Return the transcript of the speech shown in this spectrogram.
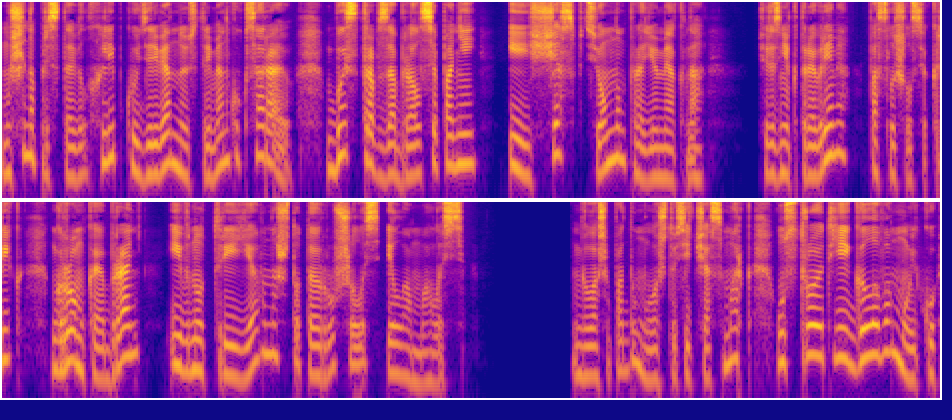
Мужчина приставил хлипкую деревянную стремянку к сараю, быстро взобрался по ней и исчез в темном проеме окна. Через некоторое время послышался крик, громкая брань, и внутри явно что-то рушилось и ломалось. Глаша подумала, что сейчас Марк устроит ей головомойку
